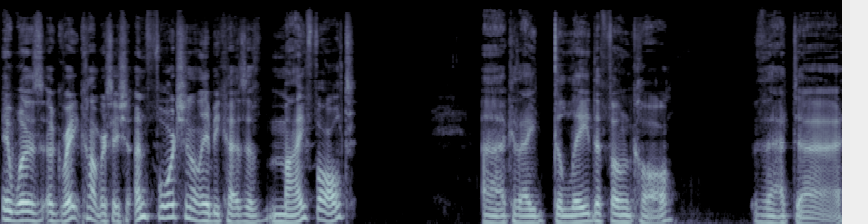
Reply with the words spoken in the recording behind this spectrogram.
It was a great conversation. Unfortunately, because of my fault, because I delayed the phone call, that uh,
